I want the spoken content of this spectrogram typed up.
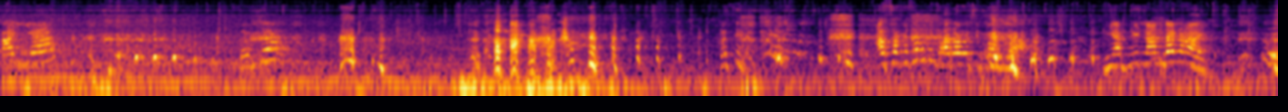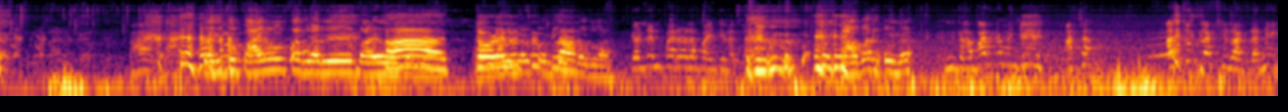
काय या समजा? कट्टी. असा कसा कुठे धारावरती पडला मी आपली नांदा नाही हाय हाय तरी तो पायावर पडला रे पायावर हा, पडला. थोडासा अंगावर नाही चुकला. पडला, पारायला पाहिजे होता पडला. ना घाबरलं म्हणजे असा अचूक लक्ष लागला नाही.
